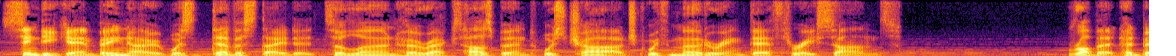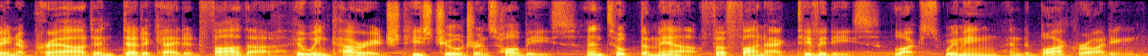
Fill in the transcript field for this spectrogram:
Cindy Gambino was devastated to learn her ex husband was charged with murdering their three sons. Robert had been a proud and dedicated father who encouraged his children's hobbies and took them out for fun activities like swimming and bike riding.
